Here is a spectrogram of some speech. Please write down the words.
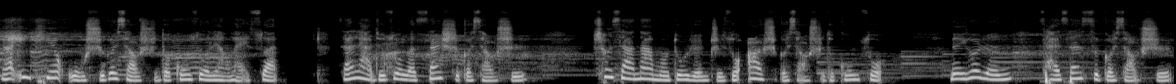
拿一天五十个小时的工作量来算，咱俩就做了三十个小时，剩下那么多人只做二十个小时的工作，每个人才三四个小时。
